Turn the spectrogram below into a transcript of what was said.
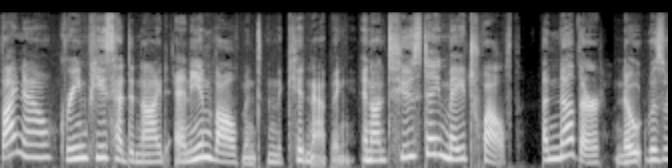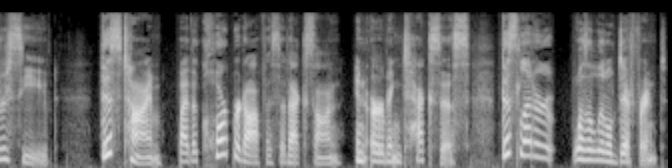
By now, Greenpeace had denied any involvement in the kidnapping, and on Tuesday, May 12th, another note was received, this time by the corporate office of Exxon in Irving, Texas. This letter was a little different.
